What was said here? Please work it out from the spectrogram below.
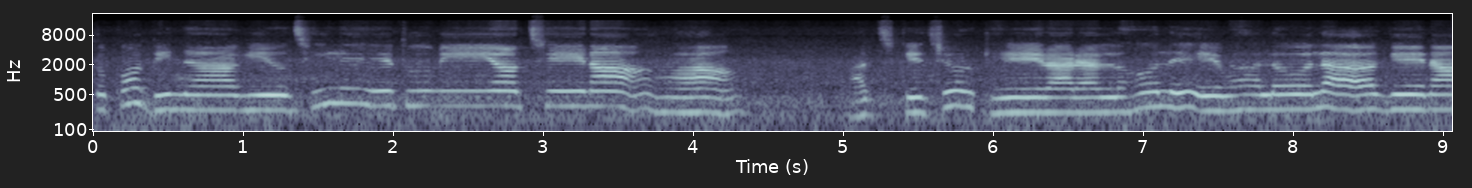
তো কদিন আগেও ছিলে তুমি আছে না আজকে চোখের আড়াল হলে ভালো লাগে না।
